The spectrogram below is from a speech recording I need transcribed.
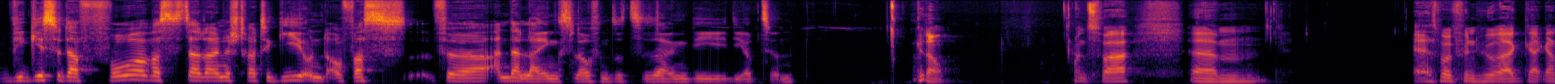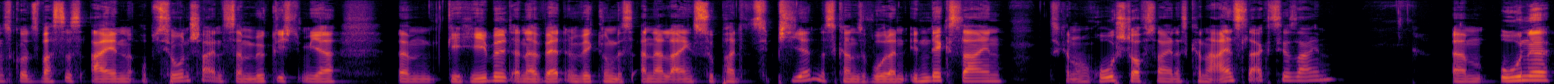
wie gehst du da vor? Was ist da deine Strategie und auf was für Underlyings laufen sozusagen die, die Optionen? Genau. Und zwar ähm, erstmal für den Hörer ganz kurz, was ist ein Optionsschein? Es ermöglicht mir, ähm, gehebelt an der Wertentwicklung des Underlyings zu partizipieren. Das kann sowohl ein Index sein, das kann ein Rohstoff sein, das kann eine Einzelaktie sein. ähm, ohne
